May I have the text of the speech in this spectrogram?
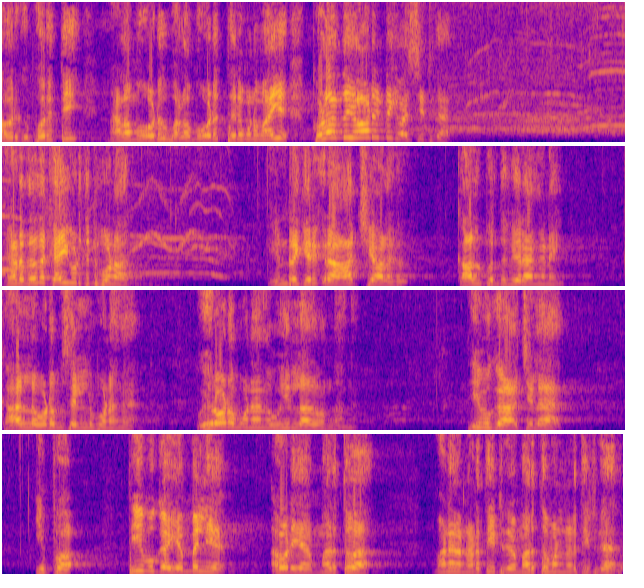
அவருக்கு பொருத்தி நலமோடு வளமோடு திருமணமாகி குழந்தையோடு இன்றைக்கு வசிட்டு இருக்கார். நடந்தது கை கொடுத்துட்டு போனார். இன்றைக்கு இருக்கிற ஆட்சியாளர்கள் கால்பந்து வீராங்கனை காலில் உடம்பு செல்லு போனாங்க உயிரோடு போனாங்க உயிர் இல்லாத வந்தாங்க. திமுக ஆட்சியில் இப்போ திமுக எம்எல்ஏ அவருடைய மருத்துவ மனை நடத்திட்டு இருக்க மருத்துவமனை நடத்திட்டு இருக்காரு.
